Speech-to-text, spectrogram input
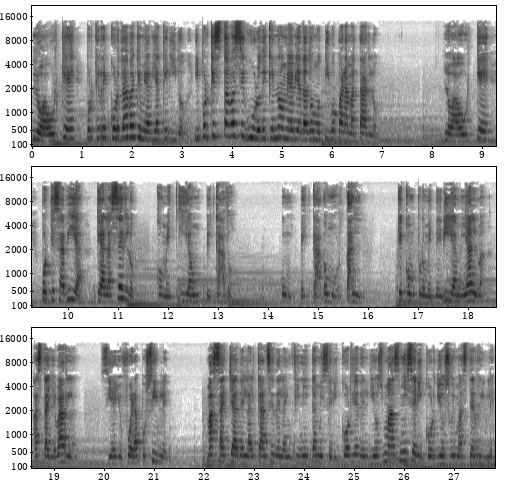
Lo ahorqué porque recordaba que me había querido y porque estaba seguro de que no me había dado motivo para matarlo. Lo ahorqué porque sabía que al hacerlo cometía un pecado, un pecado mortal, que comprometería mi alma hasta llevarla, si ello fuera posible, más allá del alcance de la infinita misericordia del Dios más misericordioso y más terrible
